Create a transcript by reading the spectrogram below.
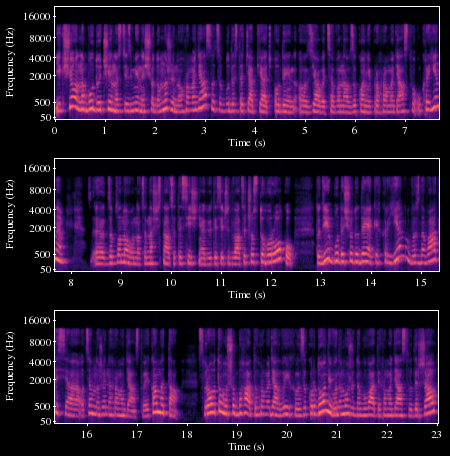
Якщо набудуть чинності зміни щодо множинного громадянства, це буде стаття 5.1, з'явиться вона в законі про громадянство України. Е, заплановано це на 16 січня 2026 року. Тоді буде щодо деяких країн визнаватися оце множинне громадянство. Яка мета? Справа в тому, що багато громадян виїхали за кордон і вони можуть набувати громадянство держав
